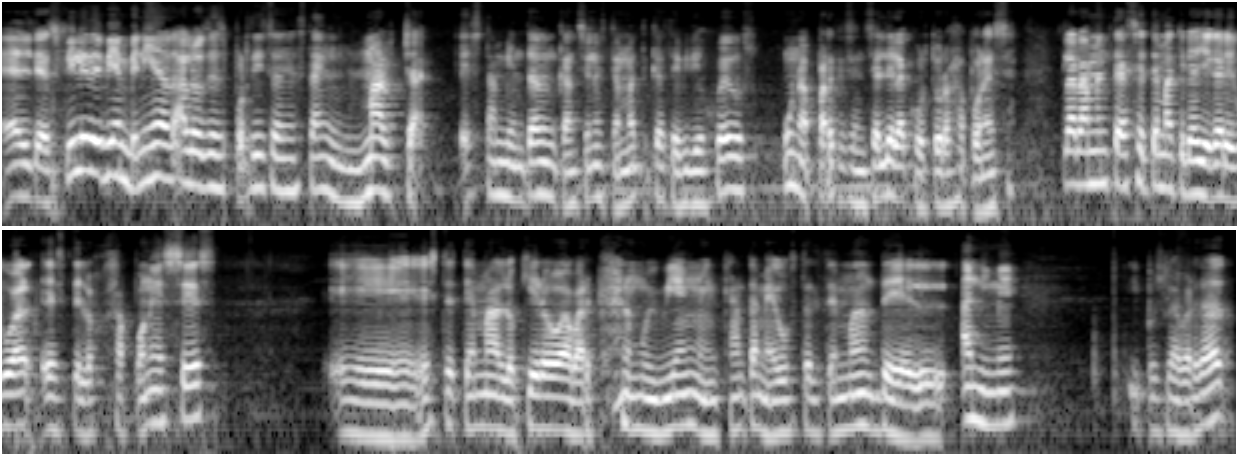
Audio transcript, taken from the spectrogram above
El desfile de bienvenida a los deportistas está en marcha. Está ambientado en canciones temáticas de videojuegos, una parte esencial de la cultura japonesa. Claramente a ese tema quería llegar igual este, los japoneses. Eh, este tema lo quiero abarcar muy bien, me encanta, me gusta el tema del anime y pues la verdad,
